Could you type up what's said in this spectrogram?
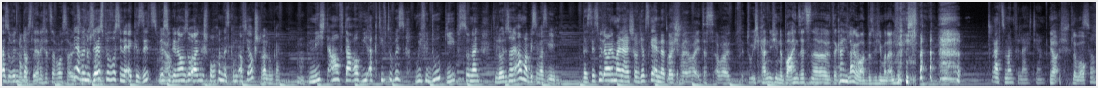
also wenn du doch- lerne ich jetzt daraus? Ja, jetzt wenn du verstanden. selbstbewusst in der Ecke sitzt, wirst Ja. du genauso angesprochen. Das kommt auf die Ausstrahlung an. Hm. Nicht auf darauf, wie aktiv du bist und wie viel du gibst, sondern die Leute sollen auch mal ein bisschen was geben. Das ist jetzt mittlerweile meine Einstellung. Ich habe es geändert, Leute. Ich, weiß, aber, das, aber du, ich kann nicht in eine Bar hinsetzen, da, da kann ich lange warten, bis mich jemand anspricht. Als Mann vielleicht, ja. ja, ich glaube auch. So.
